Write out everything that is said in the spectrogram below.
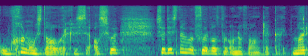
Hoe gaan ons daaroor gesels? So, so dis nou 'n voorbeeld van onafhanklikheid. Maar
